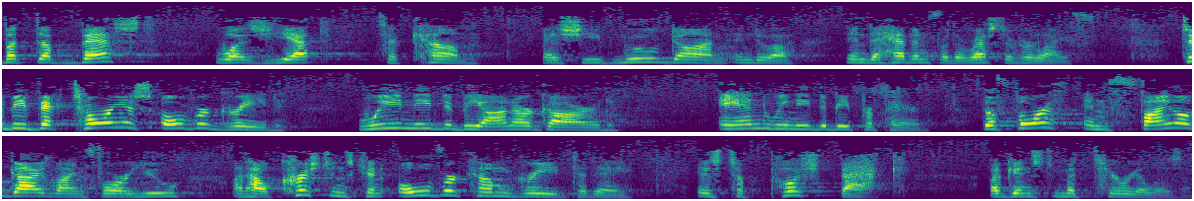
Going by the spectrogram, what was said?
But the best was yet to come as she moved on into, a, into heaven for the rest of her life. To be victorious over greed, we need to be on our guard and we need to be prepared. The fourth and final guideline for you on how Christians can overcome greed today is to push back against materialism.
